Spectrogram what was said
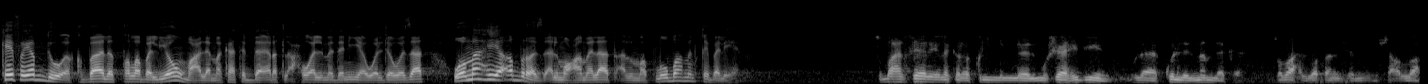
كيف يبدو إقبال الطلبة اليوم على مكاتب دائرة الأحوال المدنية والجوازات؟ وما هي أبرز المعاملات المطلوبة من قبلهم؟ صباح الخير لك ولكل المشاهدين ولكل المملكة. صباح الوطن الجميل إن شاء الله.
